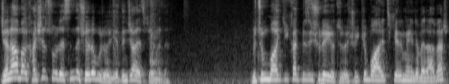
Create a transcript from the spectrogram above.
Cenab-ı Hak Haşr suresinde şöyle buyuruyor 7. ayet-i kerimede. Bütün bu hakikat bizi şuraya götürüyor. Çünkü bu ayet-i kerime ile beraber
